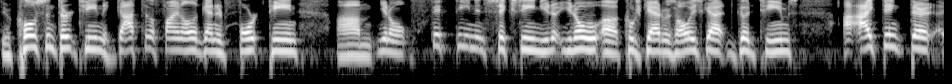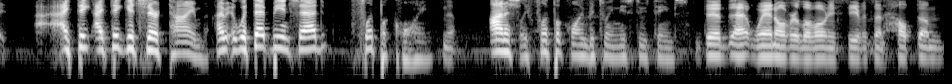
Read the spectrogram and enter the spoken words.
They're close in 13. They got to the final again in 14. Um, you know, 15 and 16. You know, you know, uh, Coach Gadwa's always got good teams. I, I think they're. I think I think it's their time. I mean, with that being said, flip a coin. Yep. Honestly, flip a coin between these two teams. Did that win over Livonia Stevenson help them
